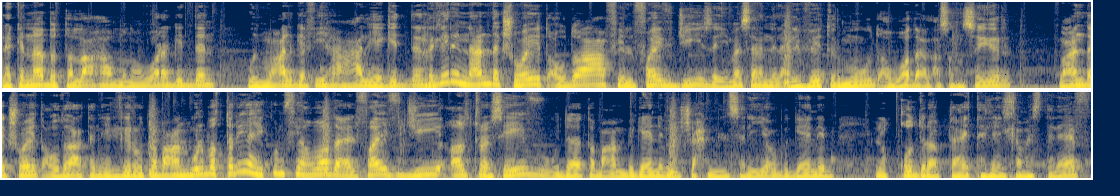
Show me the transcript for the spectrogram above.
لكنها بتطلعها منورة جدا والمعالجة فيها عالية جدا. ده غير إن عندك شوية أوضاع في ال 5 G زي مثلا ال elevator mode أو وضع الأسانسير. وعندك شوية أوضاع تانية غيره طبعا. والبطارية هيكون فيها وضع ال 5 G ultra save وده طبعا بجانب الشحن السريع وبجانب القدرة بتاعتها اللي هي ال 5000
